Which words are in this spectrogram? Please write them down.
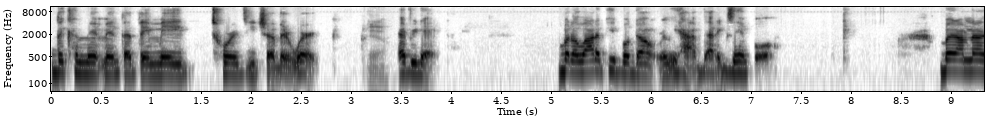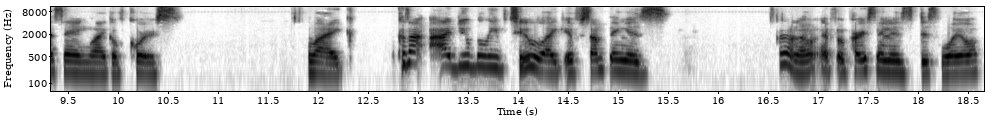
the commitment that they made towards each other work yeah. every day. But a lot of people don't really have that example but I'm not saying like, of course, like, because I, I do believe too, like, if something is, I don't know, if a person is disloyal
